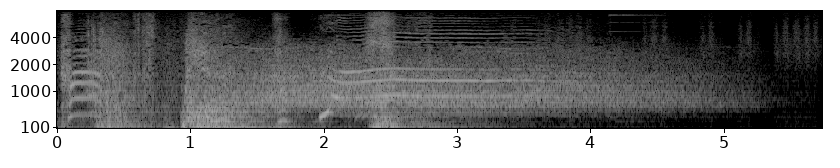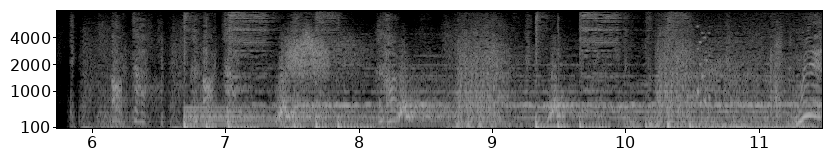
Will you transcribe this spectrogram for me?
哈！哈！哈！灭！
